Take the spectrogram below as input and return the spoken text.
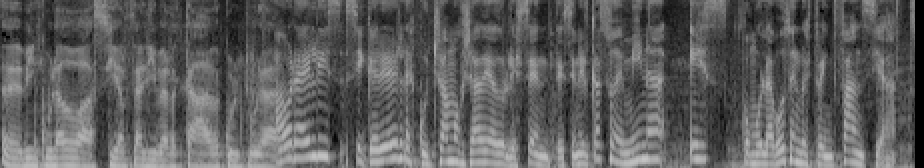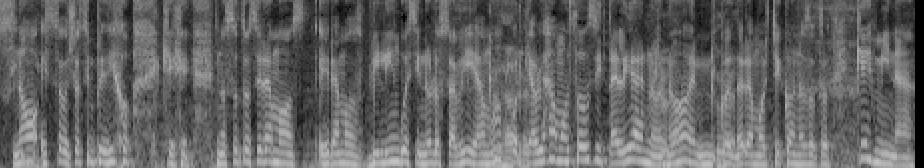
eh, vinculado a cierta libertad cultural. Ahora, Ellis, si querés, la escuchamos ya de adolescentes. En el caso de Mina, es como la voz de nuestra infancia, Sí. ¿no? Eso yo siempre digo que nosotros éramos, éramos bilingües y no lo sabíamos Claro. porque hablábamos todos italiano, ¿no? En- claro. Cuando éramos chicos nosotros. ¿Qué es Mina?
